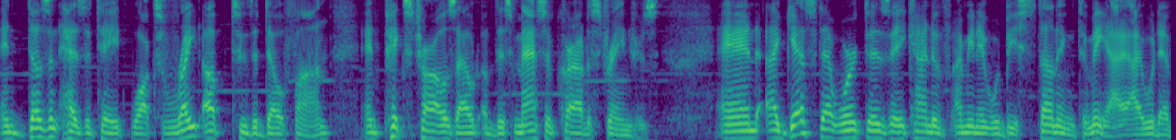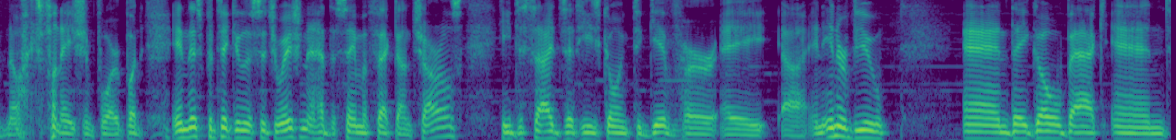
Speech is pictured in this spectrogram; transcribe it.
and doesn't hesitate, walks right up to the Dauphin and picks Charles out of this massive crowd of strangers. And I guess that worked as a kind of, I mean, it would be stunning to me. I, I, would have no explanation for it. But in this particular situation, it had the same effect on Charles. He decides that he's going to give her a uh, an interview, and they go back and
